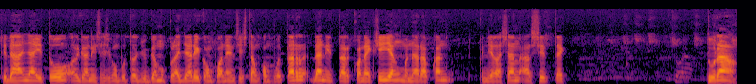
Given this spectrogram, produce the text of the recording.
Tidak hanya itu, organisasi komputer juga mempelajari komponen sistem komputer dan interkoneksi yang menerapkan penjelasan arsitektural.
